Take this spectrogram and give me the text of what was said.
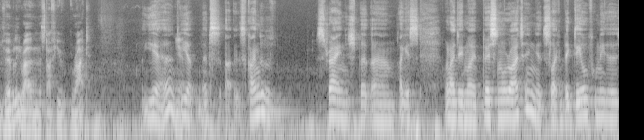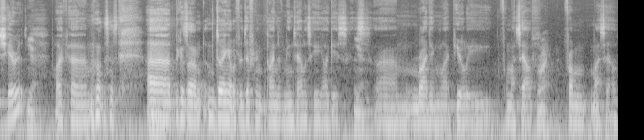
verbally rather than the stuff you write Yeah, Yeah. yeah. It's uh, it's kind of strange, but um, I guess when I do my personal writing, it's like a big deal for me to share it. yeah Like um, uh, because I'm doing it with a different kind of mentality, I guess. 'cause, Um, writing like purely for myself, right from myself.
